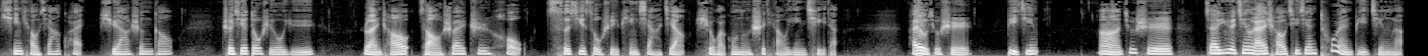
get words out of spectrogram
心跳加快、血压升高，这些都是由于卵巢早衰之后雌激素水平下降、血管功能失调引起的。还有就是闭经，啊，就是在月经来潮期间突然闭经了。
